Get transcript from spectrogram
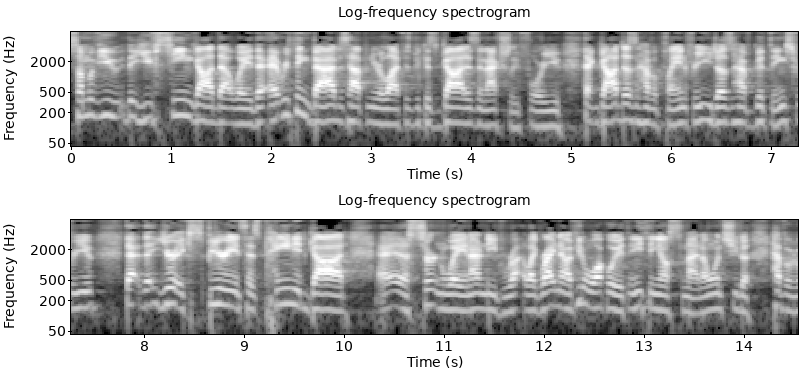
Some of you that you've seen God that way, that everything bad has happened in your life is because God isn't actually for you, that God doesn't have a plan for you, doesn't have good things for you, that, that your experience has painted God a certain way. And I need, like right now, if you don't walk away with anything else tonight, I want you to have a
